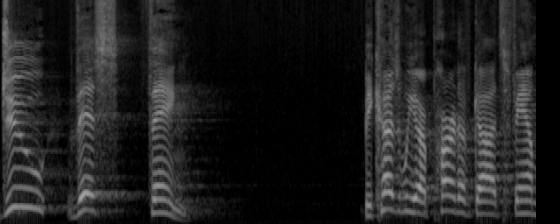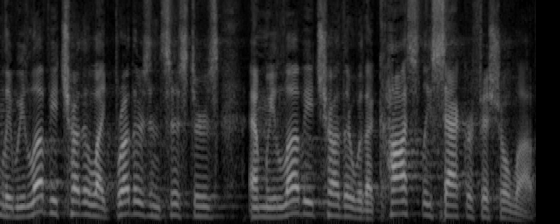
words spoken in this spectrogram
Do this thing. Because we are part of God's family, we love each other like brothers and sisters, and we love each other with a costly sacrificial love.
